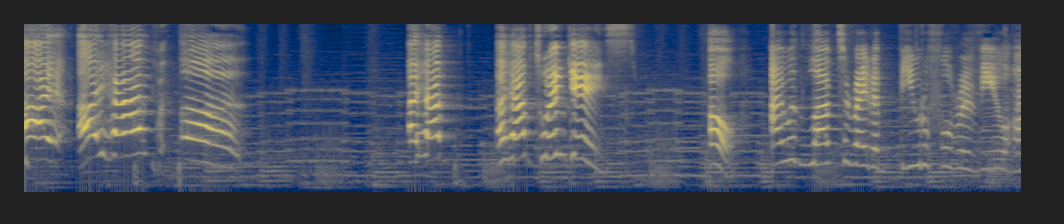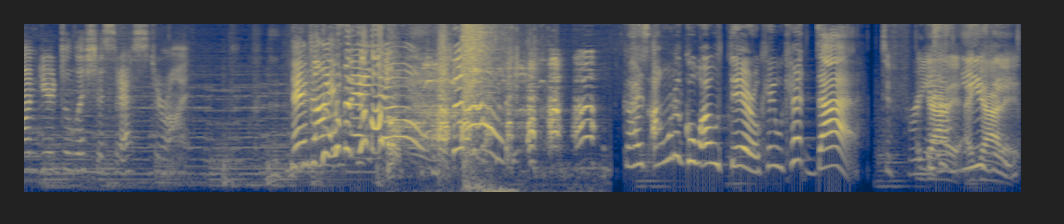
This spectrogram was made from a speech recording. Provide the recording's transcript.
I I have uh I have I have Twinkies. Oh, I would love to write a beautiful review on your delicious restaurant. And I say no. Guys, I want to go out there, okay? We can't die. To I freeze. got is it. I got it.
